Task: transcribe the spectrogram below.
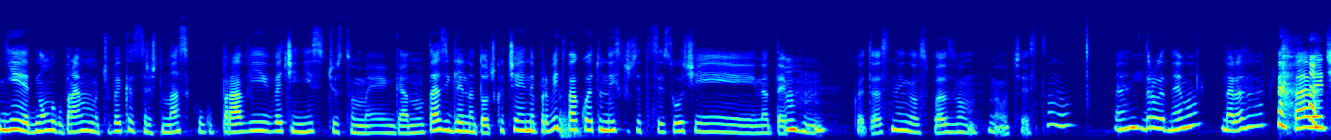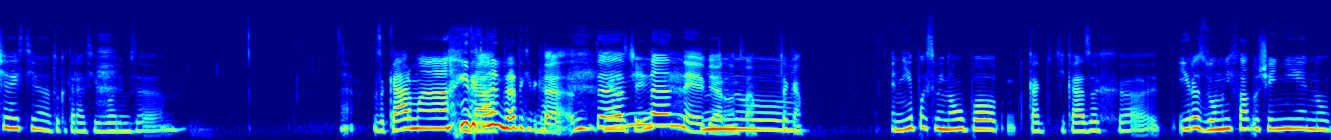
ние едно да го правим, ама човека срещу нас, ако го прави, вече ние се чувстваме гадно. Тази гледна точка, че не прави това, което не искаш да ти се случи на теб. Мгм. Което аз не го спазвам много често, но да, Ами. друга тема, на разговор. Това вече наистина тук трябва да си говорим за да, за карма и Да, така нататък. и така Да, да, Няма значение. да, не е вярно Но- това. Така. Ние пък сме много по, както ти казах, и разумни в това отношение, но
